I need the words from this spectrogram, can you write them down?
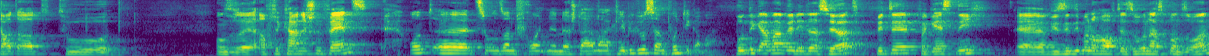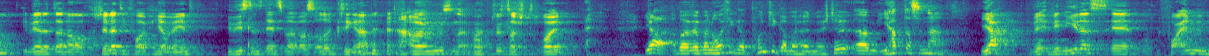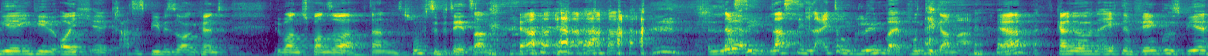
Shoutout to unsere afrikanischen Fans. Und äh, zu unseren Freunden in der Steiermark. Liebe Grüße an Puntigammer. Puntigammer, wenn ihr das hört, bitte vergesst nicht, äh, wir sind immer noch auf der Suche nach Sponsoren. Ihr werdet dann auch relativ häufig erwähnt. Wir wissen das letzte Mal was oder Kringer, aber wir müssen einfach größer streuen. Ja, aber wenn man häufiger Puntigammer hören möchte, ähm, ihr habt das in der Hand. Ja, wenn, wenn ihr das, äh, vor allem wenn wir irgendwie euch äh, gratis Bier besorgen könnt über einen Sponsor, dann ruft sie bitte jetzt an. Ja? lass, die, lass die Leitung glühen bei Puntigammer. Ja? Kann ich mir echt empfehlen, gutes Bier.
